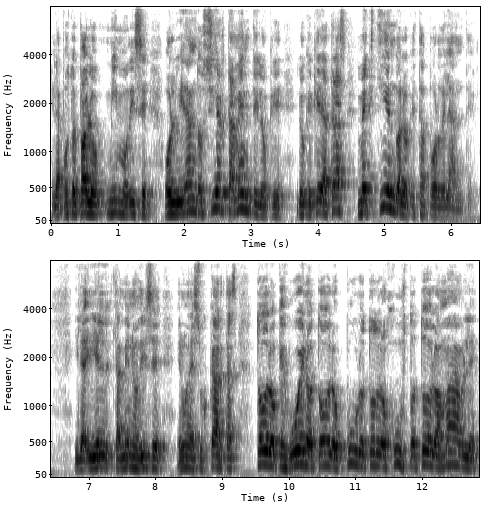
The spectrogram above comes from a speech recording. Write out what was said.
El apóstol Pablo mismo dice, olvidando ciertamente lo que, lo que queda atrás, me extiendo a lo que está por delante. Y, él también nos dice en una de sus cartas, todo lo que es bueno, todo lo puro, todo lo justo, todo lo amable,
